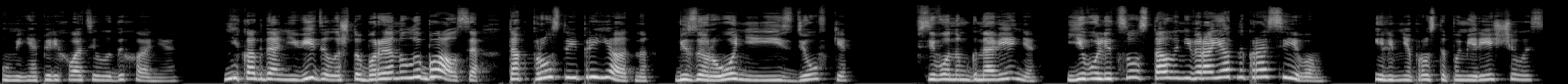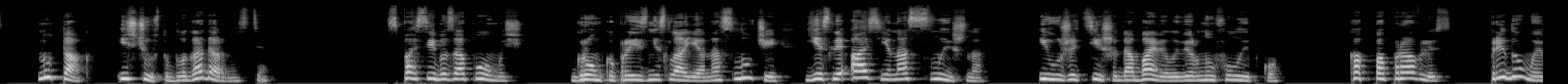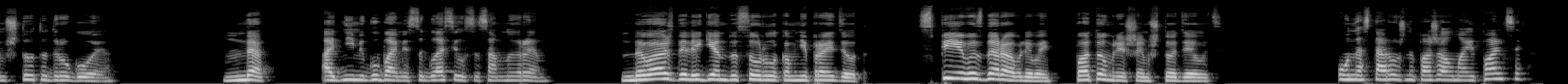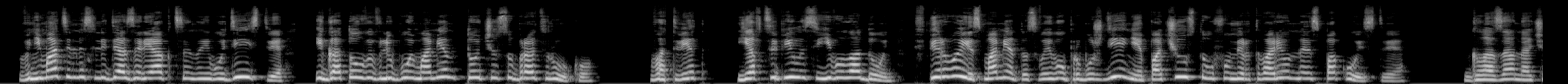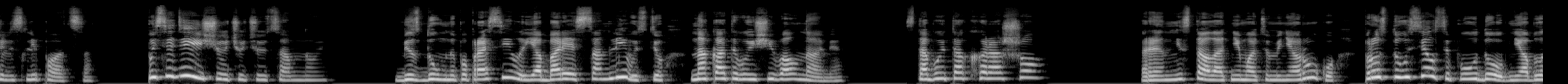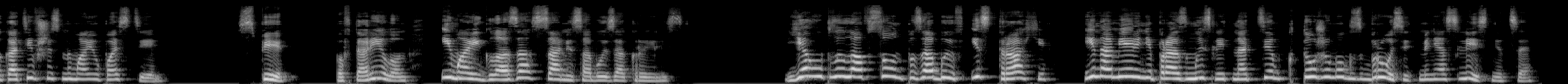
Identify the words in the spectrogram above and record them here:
У меня перехватило дыхание. Никогда не видела, чтобы Рен улыбался так просто и приятно, без иронии и издевки. Всего на мгновение его лицо стало невероятно красивым. Или мне просто померещилось? Ну так, из чувства благодарности. «Спасибо за помощь», — громко произнесла я на случай, если Асья нас слышно, и уже тише добавила, вернув улыбку. «Как поправлюсь, придумаем что-то другое». «Да», — одними губами согласился со мной Рен. «Дважды легенда с Урлоком не пройдет. Спи и выздоравливай, потом решим, что делать». Он осторожно пожал мои пальцы, внимательно следя за реакцией на его действия и готовый в любой момент тотчас убрать руку. В ответ я вцепилась в его ладонь, впервые с момента своего пробуждения почувствовав умиротворенное спокойствие. Глаза начали слепаться. «Посиди еще чуть-чуть со мной». Бездумно попросила я, борясь с сонливостью, накатывающей волнами. «С тобой так хорошо?» Рен не стал отнимать у меня руку, просто уселся поудобнее, облокотившись на мою постель. «Спи», — повторил он, и мои глаза сами собой закрылись. Я уплыла в сон, позабыв и страхи, и намерение поразмыслить над тем, кто же мог сбросить меня с лестницы.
